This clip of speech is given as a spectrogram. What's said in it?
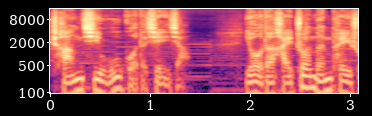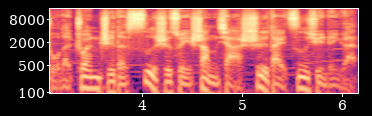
长期无果的现象。有的还专门配属了专职的四十岁上下世代咨询人员。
